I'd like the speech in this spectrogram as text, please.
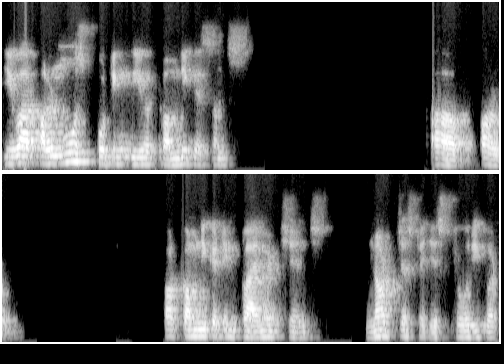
you are almost putting your communications uh, or, or communicating climate change, not just as a story, but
